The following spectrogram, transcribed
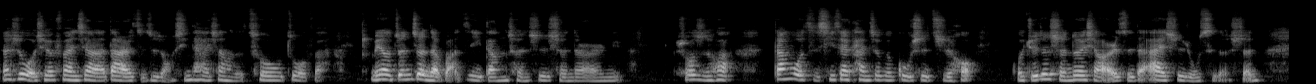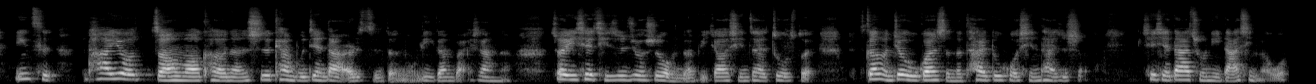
但是我却犯下了大儿子这种心态上的错误做法，没有真正的把自己当成是神的儿女。说实话，当我仔细在看这个故事之后，我觉得神对小儿子的爱是如此的深，因此他又怎么可能是看不见大儿子的努力跟摆上呢？这一切其实就是我们的比较心在作祟，根本就无关神的态度或心态是什么。谢谢大厨，你打醒了我，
